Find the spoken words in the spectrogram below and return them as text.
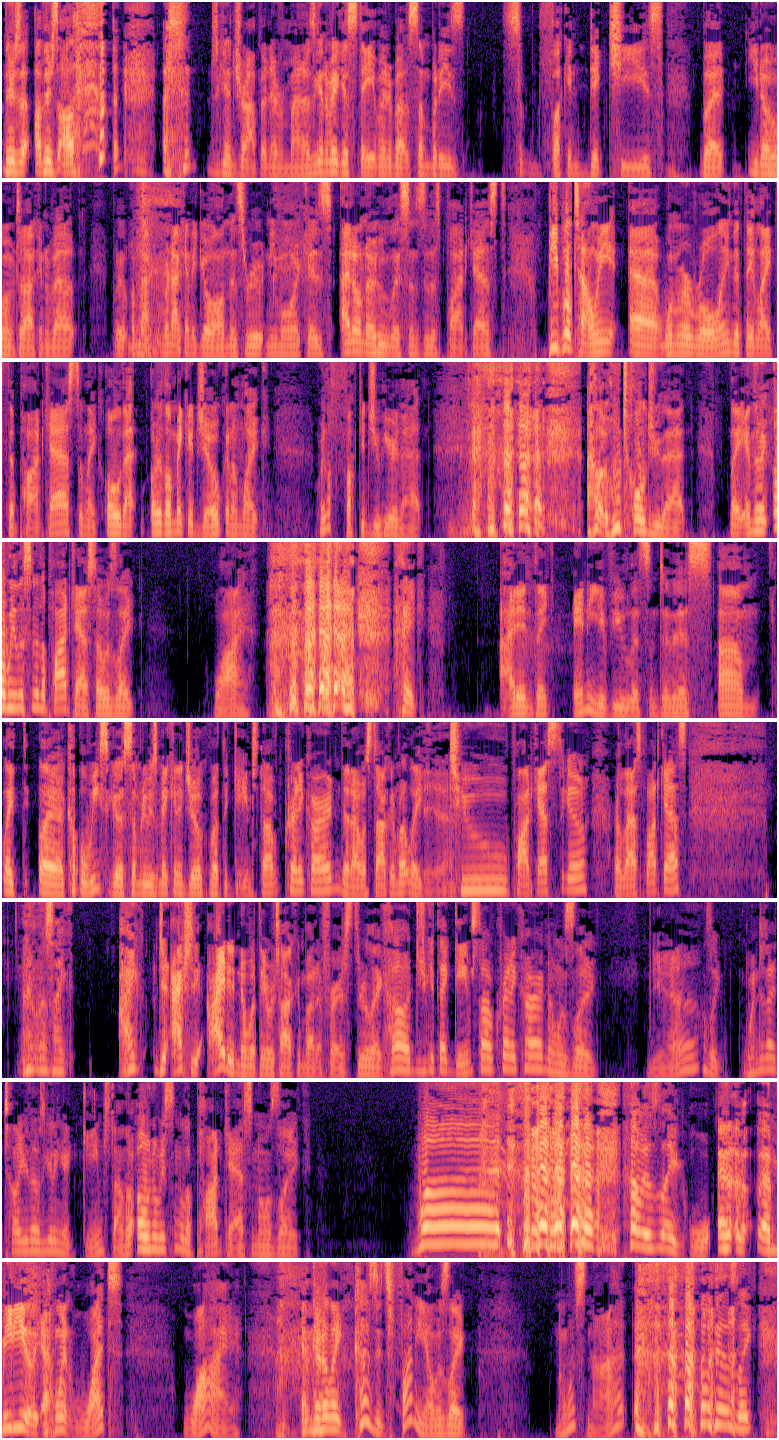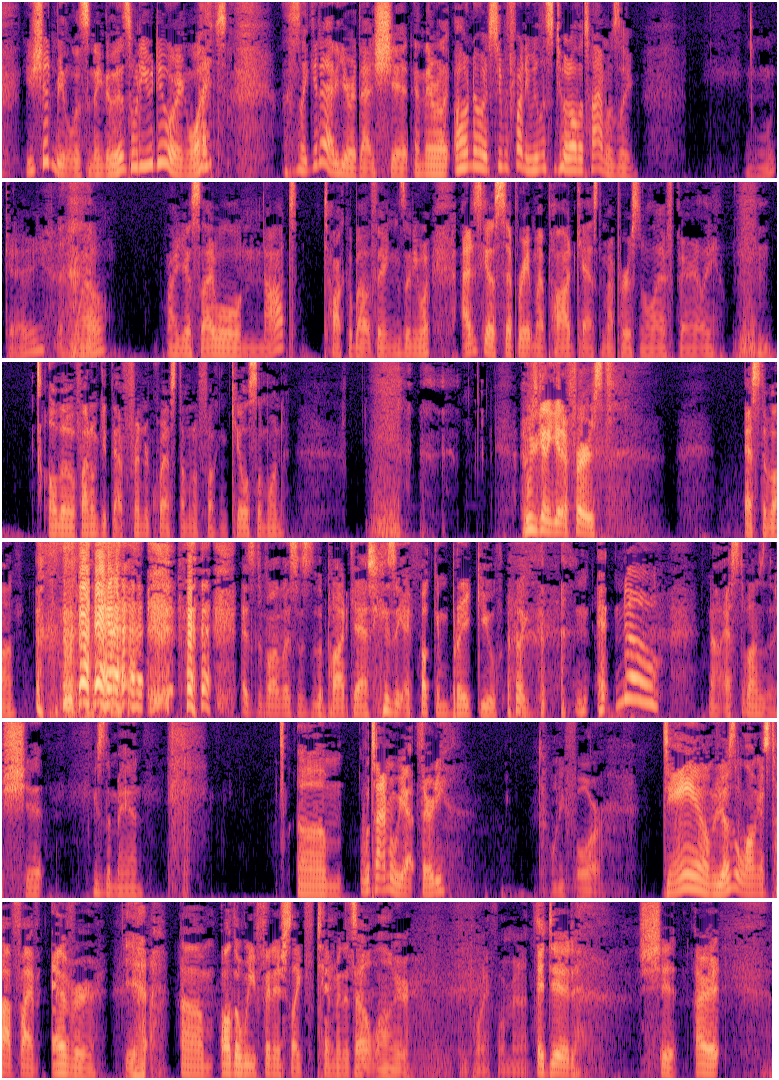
there's a, there's all. I was gonna drop it. Never mind. I was gonna make a statement about somebody's some fucking dick cheese, but you know who I'm talking about. But I'm not. We're not going to go on this route anymore because I don't know who listens to this podcast. People tell me uh, when we're rolling that they liked the podcast and like, oh that, or they'll make a joke and I'm like, where the fuck did you hear that? I'm like, who told you that? Like, and they're like, oh, we listened to the podcast. I was like, why? like, I didn't think any of you listened to this. Um, like, like a couple weeks ago, somebody was making a joke about the GameStop credit card that I was talking about, like Yeah. two podcasts ago or last podcast. And it was like, I did, actually I didn't know what they were talking about at first. They were like, "Oh, did you get that GameStop credit card?" And I was like, "Yeah." I was like, "When did I tell you that I was getting a GameStop?" Like, oh no, we listened to the podcast, and I was like, "What?" I was like, uh, immediately I went, "What? Why?" And they're like, "Cause it's funny." I was like, "No, it's not." I was like, "You shouldn't be listening to this. What are you doing? What?" I was like, "Get out of here with that shit." And they were like, "Oh no, it's super funny. We listen to it all the time." I was like, "Okay, well, I guess I will not talk about things anymore. I just gotta separate my podcast and my personal life, apparently." Although if I don't get that friend request, I'm gonna fucking kill someone. Who's gonna get it first? Esteban. Esteban listens to the podcast. He's like, I fucking break you. Like, eh, no, no. Esteban's the shit. He's the man. Um, what time are we at? Thirty. 24. Damn, dude, that was the longest top five ever. Yeah. Um, although we finished like ten minutes. Felt longer than 24 minutes. It did. Shit. All right.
